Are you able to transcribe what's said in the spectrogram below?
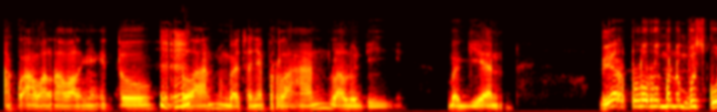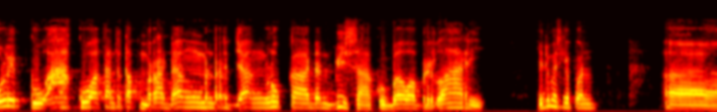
Aku awal-awalnya itu Mm-mm. pelan, membacanya perlahan, lalu di bagian biar peluru menembus kulitku, aku akan tetap meradang menerjang luka dan bisa aku bawa berlari. Jadi meskipun eh,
